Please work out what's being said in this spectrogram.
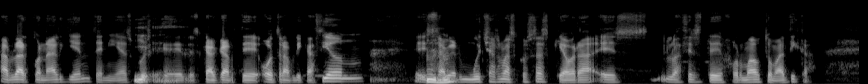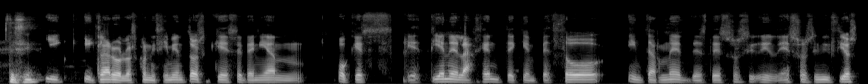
hablar con alguien tenías pues, Y, eh, que descargarte otra aplicación y Ujú. saber muchas más cosas que ahora es, lo haces de forma automática. sí, sí. Y, y claro, los conocimientos que se tenían o que, es- que tiene la gente que empezó Internet desde esos, esos inicios,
